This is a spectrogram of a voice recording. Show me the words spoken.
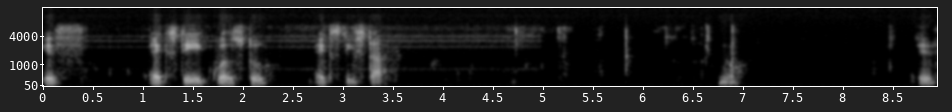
if xt equals to xt star. No. If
